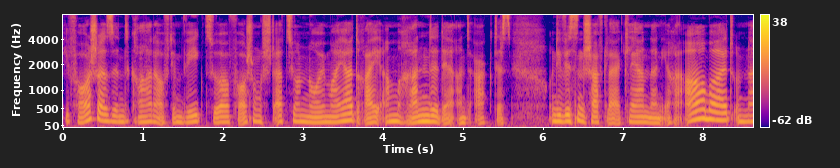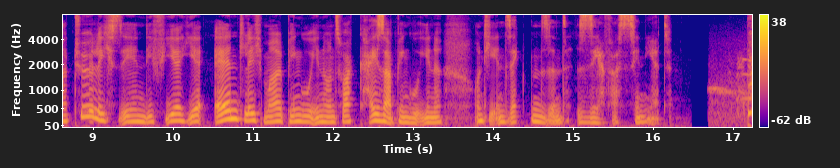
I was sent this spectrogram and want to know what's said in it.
Die Forscher sind gerade auf dem Weg zur Forschungsstation Neumeier 3 am Rande der Antarktis. Und die Wissenschaftler erklären dann ihre Arbeit und natürlich sehen die vier hier endlich mal Pinguine, und zwar Kaiserpinguine. Und die Insekten sind sehr fasziniert. Da!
